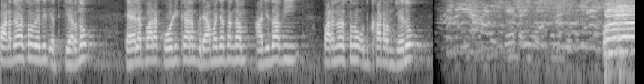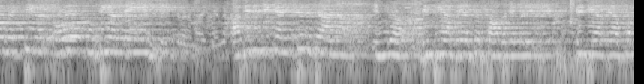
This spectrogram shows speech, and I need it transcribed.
പഠനോത്സവ വേദിയിൽ എത്തിച്ചേർന്നു. ഏലപ്പാറ കോഴിക്കാനം ഗ്രാമപഞ്ചായത്ത് അംഗം അജിത വി പഠനോത്സവം ഉദ്ഘാടനം ചെയ്തു. ഓരോ വ്യക്തികൾ ഓരോ കുട്ടികളുടെയും അഭിരുചിക്കനുസരിച്ചാണ് ഇന്ന് വിദ്യാഭ്യാസ സ്ഥാപനങ്ങളിൽ വിദ്യാഭ്യാസം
